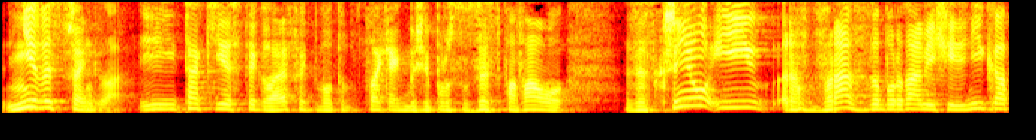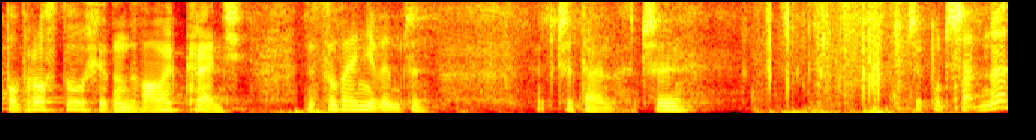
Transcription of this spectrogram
nie wysprzęgla. I taki jest tego efekt, bo to tak jakby się po prostu zespawało ze skrzynią i wraz z obrotami silnika po prostu się ten wałek kręci. Więc tutaj nie wiem, czy, czy ten, czy, potrzebne.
